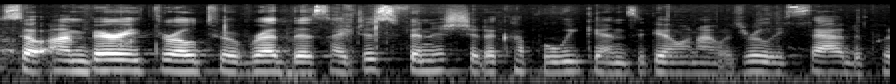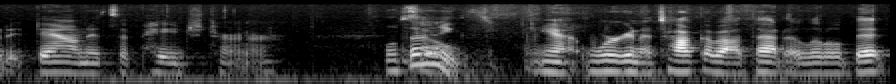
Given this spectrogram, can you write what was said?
so I'm very thrilled to have read this. I just finished it a couple weekends ago, and I was really sad to put it down. It's a page turner. Well, thanks. So, yeah, we're going to talk about that a little bit.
